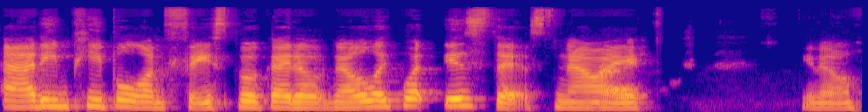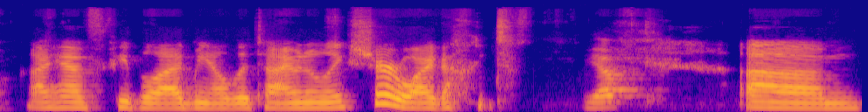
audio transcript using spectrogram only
adding people on Facebook. I don't know. Like, what is this? Now right. I, you know, I have people add me all the time, and I'm like, sure, why not? Yep. Um,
